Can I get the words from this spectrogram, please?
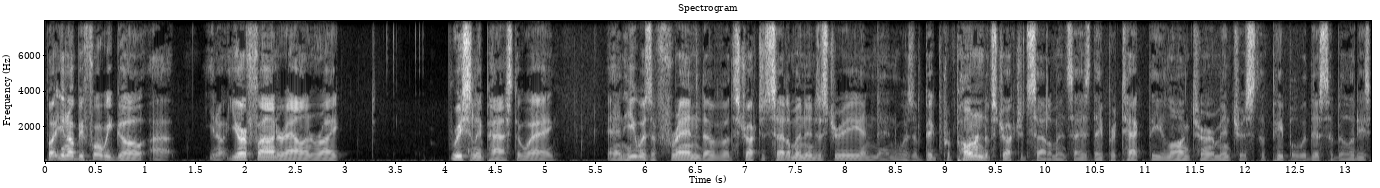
But you know, before we go, uh, you know, your founder Alan Reich recently passed away, and he was a friend of the structured settlement industry and, and was a big proponent of structured settlements as they protect the long-term interests of people with disabilities.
